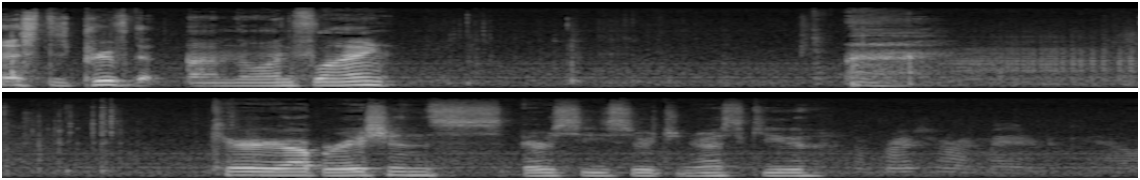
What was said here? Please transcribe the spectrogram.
This is proof that I'm the one flying. Carrier operations, air sea search and rescue. I'm pretty sure I made it to camp.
